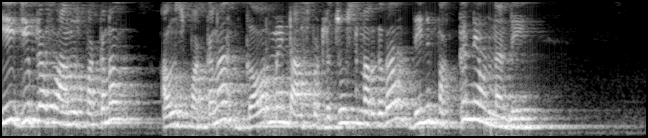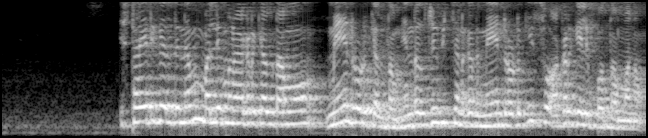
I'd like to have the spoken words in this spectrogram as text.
ఈ జీ ప్లస్ హౌస్ పక్కన హౌస్ పక్కన గవర్నమెంట్ హాస్పిటల్ చూస్తున్నారు కదా దీని పక్కనే ఉందండి. స్ట్రైట్కి వెళ్తేనేమో మళ్ళీ మనం ఎక్కడికి వెళ్తాము? మెయిన్ రోడ్కి వెళ్తాం. ఇందాక చూపించాను కదా మెయిన్ రోడ్కి సో అక్కడికి వెళ్ళిపోతాం మనం.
